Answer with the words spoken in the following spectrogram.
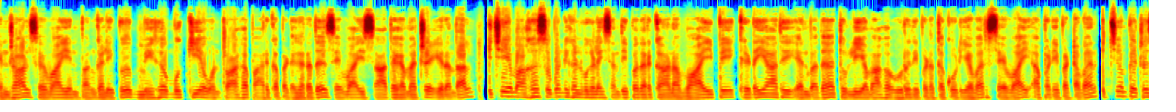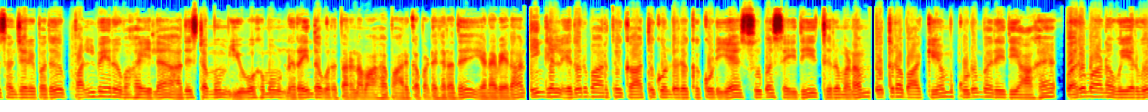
என்றால் செவ்வாயின் பங்களிப்பு மிக முக்கிய ஒன்றாக பார்க்கப்படுகிறது. செவ்வாய் சாதகமற்று இருந்தால் நிச்சயமாக சுப நிகழ்வுகளை சந்திப்பதற்கான வாய்ப்பே கிடையாது என்பதை துல்லியமாக உறுதிப்படுத்தக்கூடியவர் செவ்வாய். அப்படிப்பட்டவர் உச்சம் பெற்று சஞ்சரிப்பது பல்வேறு வகையில அதிர்ஷ்டமும் யோகமும் நிறைந்த ஒரு தருணமாக பார்க்கப்படுகிறது. எனவேதான் நீங்கள் எதிர்பார்த்து காத்து கொண்டிருக்கக்கூடிய சுப செய்தி திருமணம் புத்திர பாக்கியம் குடும்ப ரீதியாக வருமான உயர்வு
